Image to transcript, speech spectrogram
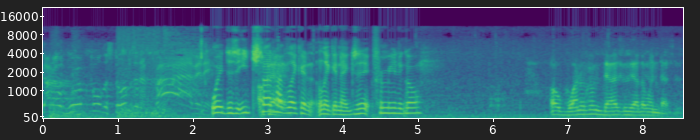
Got a world full of storms and a five in it. Wait, does each side Okay. have like an like an exit for me to go? Oh, one of them does and the other one doesn't.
